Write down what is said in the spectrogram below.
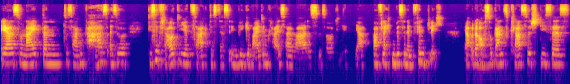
eher so neigt, dann zu sagen, was, also diese Frau, die jetzt sagt, dass das irgendwie Gewalt im Kreißsaal war, das ist so, die, ja, war vielleicht ein bisschen empfindlich. Ja, oder auch so ganz klassisch dieses,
